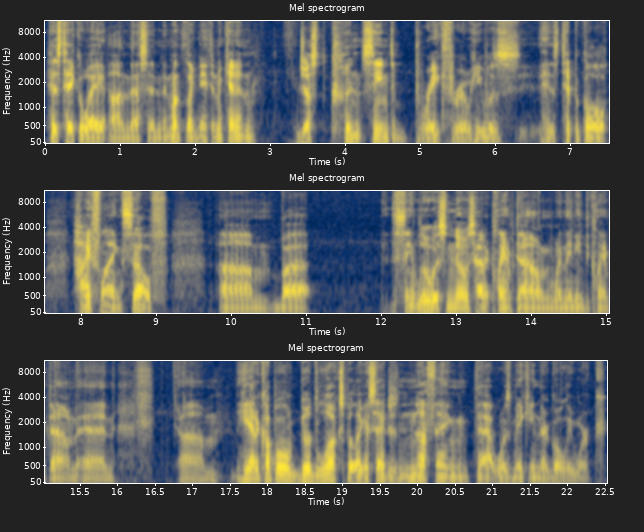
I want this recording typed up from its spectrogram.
his takeaway on this. And and once like Nathan MacKinnon just couldn't seem to break through. He was his typical high flying self, um, but St. Louis knows how to clamp down when they need to clamp down, and um, he had a couple good looks, but like I said, just nothing that was making their goalie work.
